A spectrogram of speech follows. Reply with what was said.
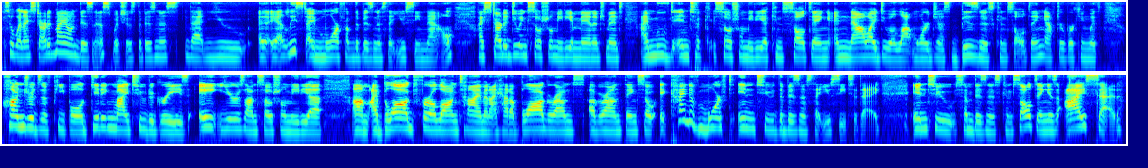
So when I started my own business, which is the business that you at least a morph of the business that you see now, I started doing social media management. I moved into social media consulting and now I do a lot more just business consulting after working with hundreds of people, getting my 2 degrees, 8 years on social media. Um, I blogged for a long time and I had a blog around around things. So it kind of morphed into the business that you see today, into some business consulting is I said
